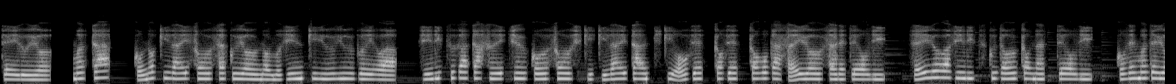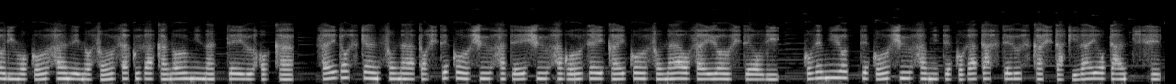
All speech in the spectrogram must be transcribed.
ているよ。また、この機雷捜索用の無人機 UUV は、自立型水中構想式機雷探知機 OZZ5 が採用されており、制御は自立駆動となっており、これまでよりも広範囲の捜索が可能になっているほか、サイドスキャンソナーとして高周波低周波合成開口ソナーを採用しており、これによって高周波にて小型ステルス化した機雷を探知し、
